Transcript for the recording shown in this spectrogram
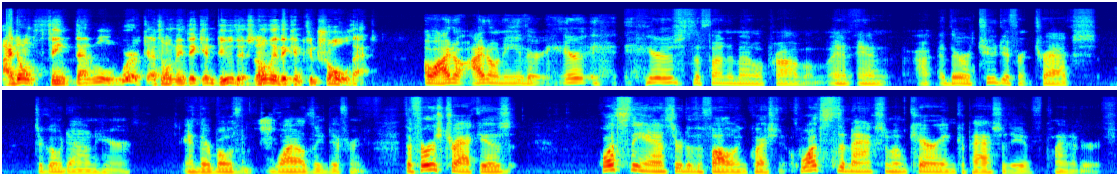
I don't think that will work. I don't think they can do this. I don't think they can control that. Oh, I don't. I don't either. Here, here's the fundamental problem, and and uh, there are two different tracks to go down here, and they're both wildly different. The first track is, what's the answer to the following question? What's the maximum carrying capacity of planet Earth?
